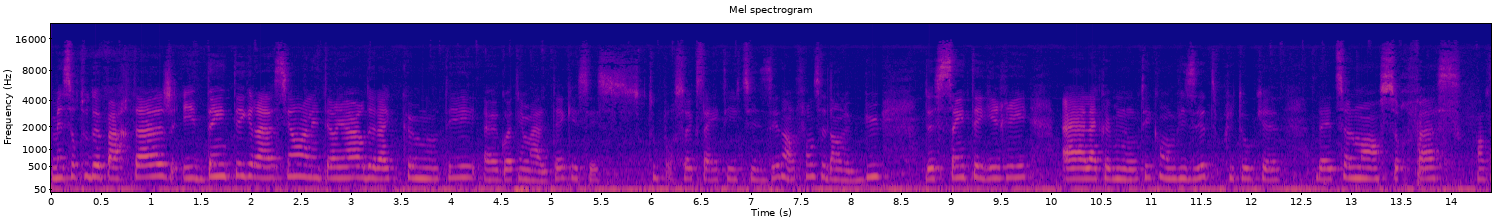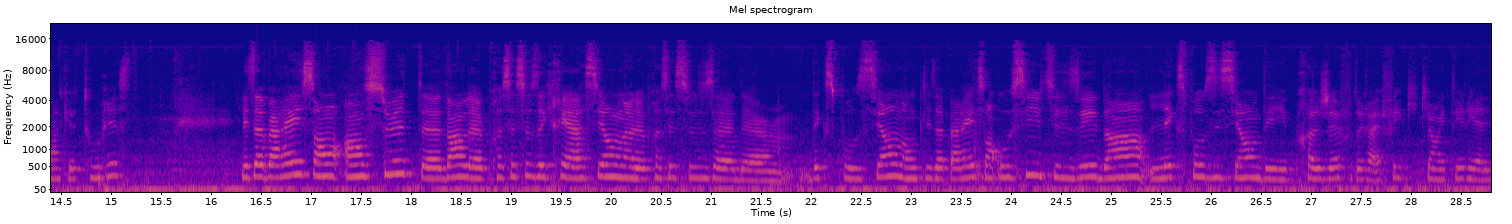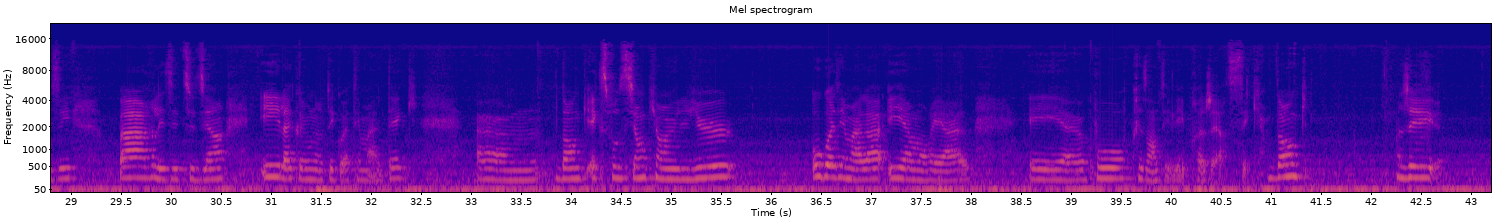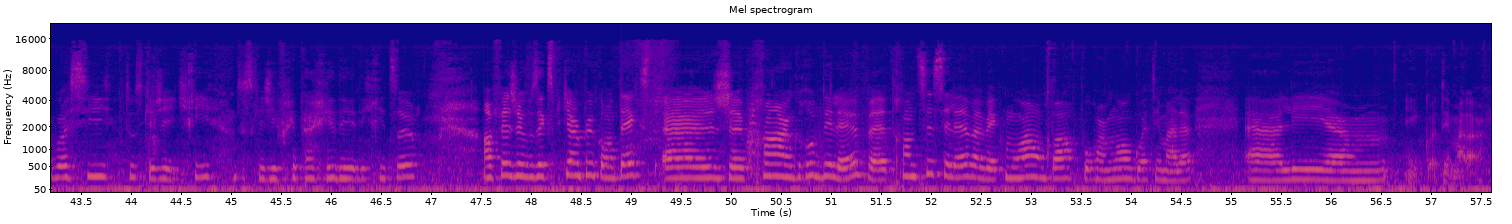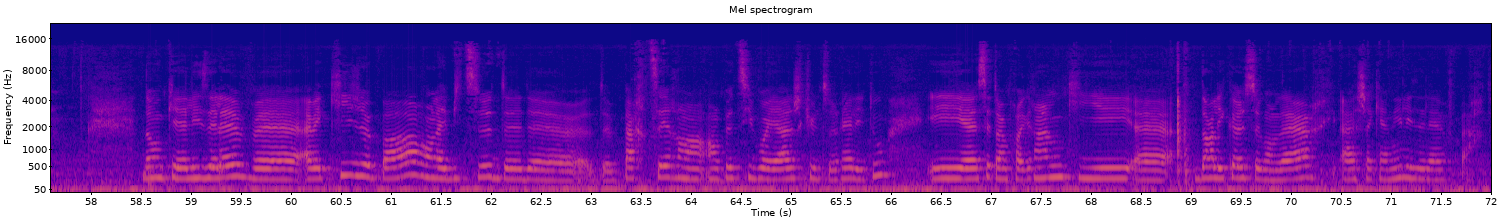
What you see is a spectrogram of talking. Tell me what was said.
mais surtout de partage et d'intégration à l'intérieur de la communauté euh, guatémaltèque. Et c'est surtout pour ça que ça a été utilisé. Dans le fond, c'est dans le but de s'intégrer à la communauté qu'on visite plutôt que d'être seulement en surface en tant que touriste. Les appareils sont ensuite euh, dans le processus de création, on le processus euh, euh, d'exposition. Donc, les appareils sont aussi utilisés dans l'exposition des projets photographiques qui ont été réalisés par les étudiants et la communauté guatémaltèque. donc, expositions qui ont eu lieu au Guatemala et à Montréal et pour présenter les projets artistiques. Donc, j'ai voici tout ce que j'ai écrit, tout ce que j'ai préparé d'écriture. En fait, je vais vous expliquer un peu le contexte. Euh, je prends un groupe d'élèves, 36 euh, élèves avec moi. On part pour un mois au Guatemala. Euh, les Guatemala. Donc, les élèves avec qui je pars ont l'habitude de, partir en, en petits voyages culturels et tout. Et c'est un programme qui est dans l'école secondaire. À chaque année, les élèves partent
